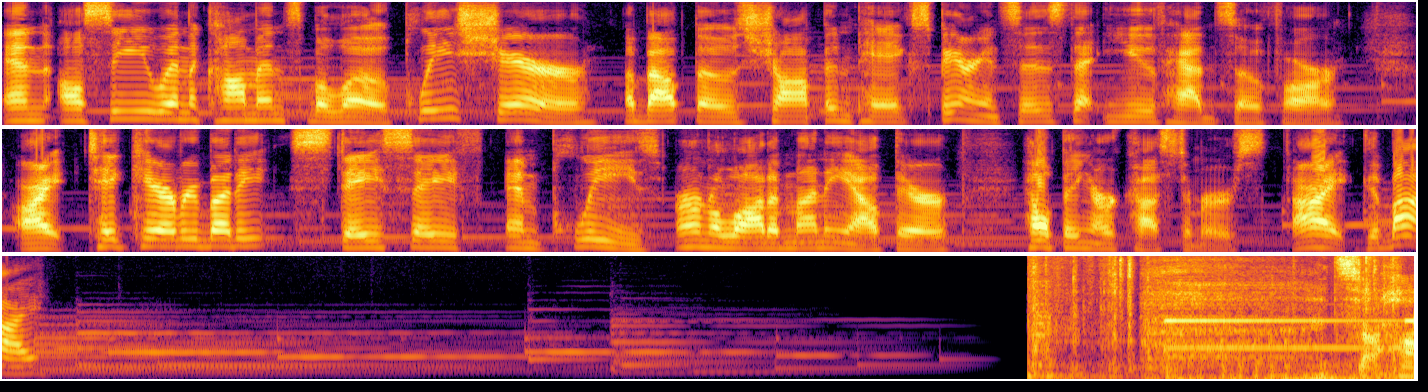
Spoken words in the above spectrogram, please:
And I'll see you in the comments below. Please share about those shop and pay experiences that you've had so far. All right, take care, everybody. Stay safe, and please earn a lot of money out there helping our customers. All right, goodbye. It's so hot.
